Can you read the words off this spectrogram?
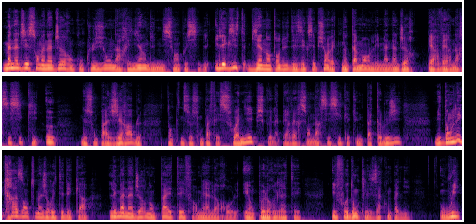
Manager son manager, en conclusion, n'a rien d'une mission impossible. Il existe bien entendu des exceptions, avec notamment les managers pervers narcissiques qui, eux, ne sont pas gérables tant qu'ils ne se sont pas fait soigner, puisque la perversion narcissique est une pathologie. Mais dans l'écrasante majorité des cas, les managers n'ont pas été formés à leur rôle, et on peut le regretter. Il faut donc les accompagner. Oui,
